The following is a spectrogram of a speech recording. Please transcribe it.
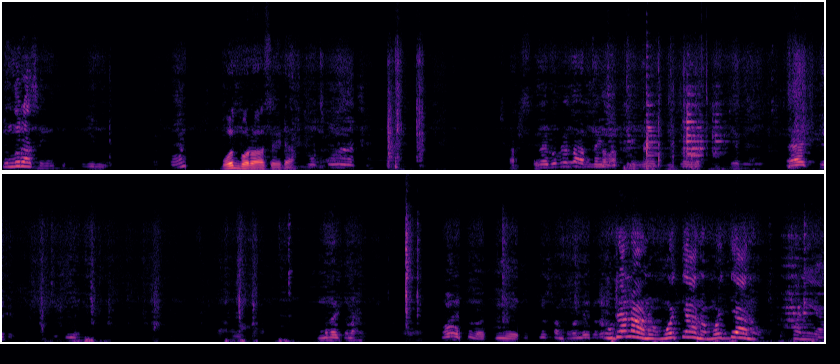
সুন্দর আছে। বহুত বড় আছে এটা। উঠানো আনো মধ্যে আনো মধ্যে আনো পানিয়া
